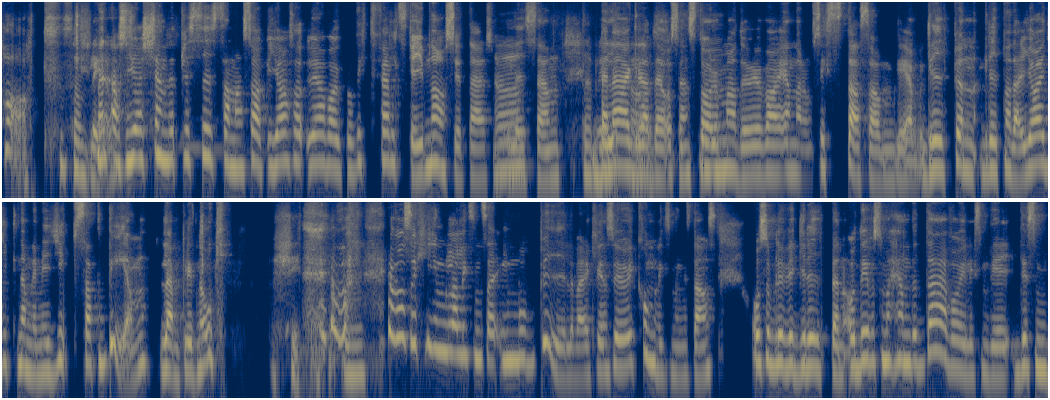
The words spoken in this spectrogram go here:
hat som blev. Men alltså jag kände precis samma sak. Jag, jag var ju på Hvitfeldtska gymnasiet där som ja, polisen belägrade och sen stormade. Mm. Jag var en av de sista som blev gripen, gripna där. Jag gick nämligen med gipsat ben, lämpligt nog. Shit. Jag, var, mm. jag var så himla liksom så immobil verkligen, så jag kom liksom ingenstans. Och så blev vi gripen. Och det som hände där var ju liksom det, det som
